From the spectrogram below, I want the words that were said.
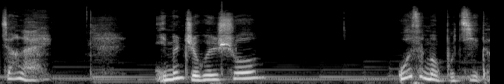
将来，你们只会说：“我怎么不记得？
